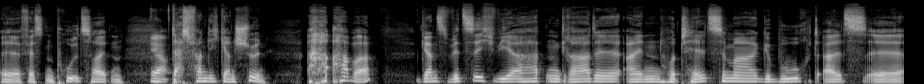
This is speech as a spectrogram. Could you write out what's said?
äh, festen Poolzeiten. Ja. Das fand ich ganz schön. Aber ganz witzig, wir hatten gerade ein Hotelzimmer gebucht als äh,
